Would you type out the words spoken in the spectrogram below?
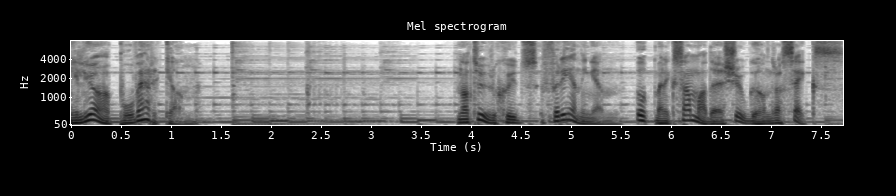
Miljöpåverkan Naturskyddsföreningen uppmärksammade 2006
